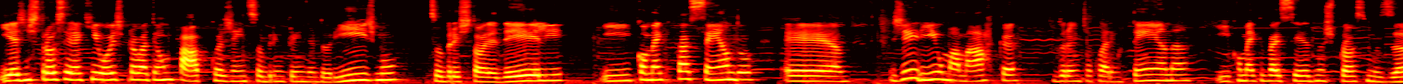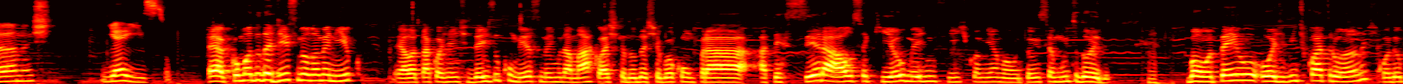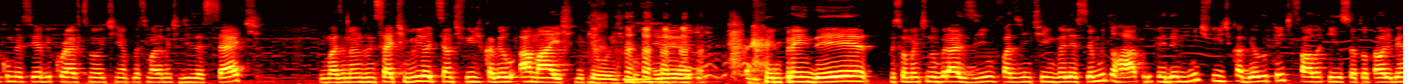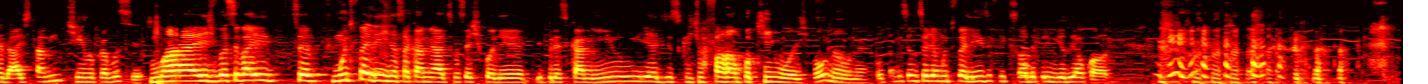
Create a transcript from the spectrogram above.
E a gente trouxe ele aqui hoje para bater um papo com a gente sobre empreendedorismo, sobre a história dele e como é que está sendo é, gerir uma marca durante a quarentena e como é que vai ser nos próximos anos. E é isso. É, como a Duda disse, meu nome é Nico. Ela tá com a gente desde o começo mesmo da marca. Eu acho que a Duda chegou a comprar a terceira alça que eu mesmo fiz com a minha mão. Então isso é muito doido. Bom, eu tenho hoje 24 anos. Quando eu comecei a Be Craftsman, eu tinha aproximadamente 17 e mais ou menos uns 7.800 fios de cabelo a mais do que hoje. Porque empreender, principalmente no Brasil, faz a gente envelhecer muito rápido e perder muitos fios de cabelo. Quem te fala que isso é total liberdade está mentindo para você. Mas você vai ser muito feliz nessa caminhada se você escolher ir por esse caminho e é disso que a gente vai falar um pouquinho hoje. Ou não, né? Ou talvez você não seja muito feliz e fique só deprimido e alcoólatra.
